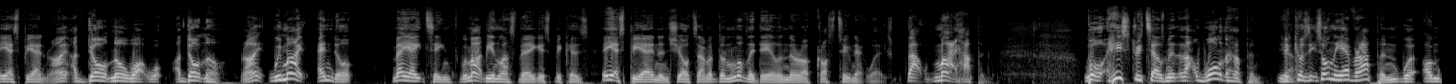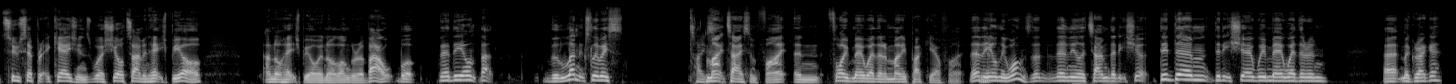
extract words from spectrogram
ESPN, right? I don't know what, what. I don't know, right? We might end up May 18th. We might be in Las Vegas because ESPN and Showtime have done a lovely deal and they're across two networks. That might happen. But history tells me that that won't happen Yeah. because it's only ever happened on two separate occasions where Showtime and HBO. I know HBO are no longer about, but they're the that the Lennox Lewis Tyson. Mike Tyson fight and Floyd Mayweather and Manny Pacquiao fight. They're the only ones. They're, they're the only time that it showed. Did um did it share with Mayweather and uh, McGregor?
